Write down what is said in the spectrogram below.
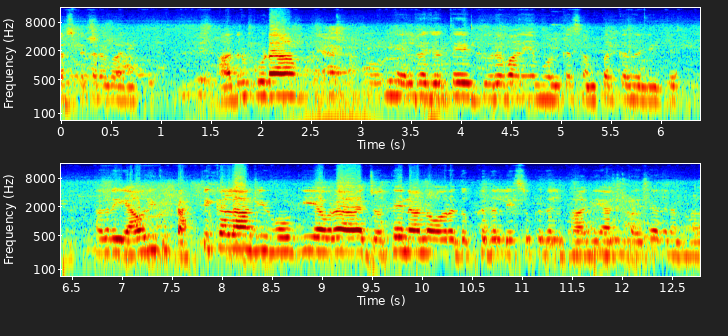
ಕಷ್ಟಕರವಾಗಿತ್ತು. ಆದರೂ ಕೂಡ ಎಲ್ಲರ ಜೊತೆ ದೂರವಾಣಿಯ ಮೂಲಕ ಸಂಪರ್ಕದಲ್ಲಿದ್ದೆ. ಆದರೆ ಯಾವ ರೀತಿ ಪ್ರಾಕ್ಟಿಕಲ್ ಆಗಿ ಹೋಗಿ ಅವರ ಜೊತೆ ನಾನು ಅವರ ದುಃಖದಲ್ಲಿ, ಸುಖದಲ್ಲಿ ಭಾಗಿಯಾಗ್ತಾ ಇದ್ದೆ, ಅದನ್ನು ಬಹಳ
